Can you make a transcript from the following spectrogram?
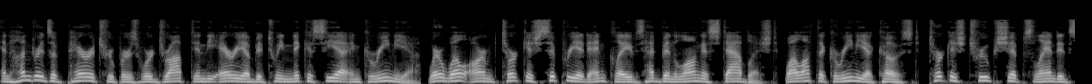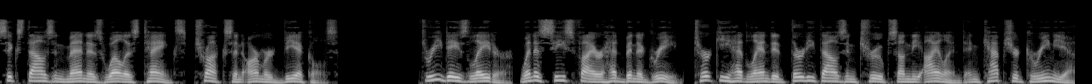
and hundreds of paratroopers were dropped in the area between Nicosia and Kyrenia, where well armed Turkish Cypriot enclaves had been long established. While off the Kyrenia coast, Turkish troop ships landed 6,000 men as well as tanks, trucks, and armoured vehicles. Three days later, when a ceasefire had been agreed, Turkey had landed 30,000 troops on the island and captured Kyrenia,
